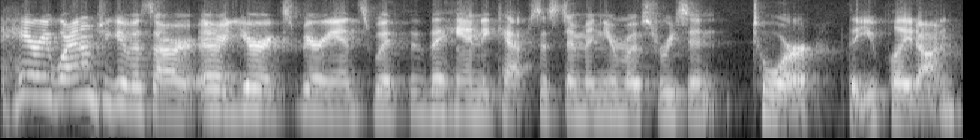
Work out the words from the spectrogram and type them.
Harry, why don't you give us our uh, your experience with the handicap system in your most recent tour that you played on?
